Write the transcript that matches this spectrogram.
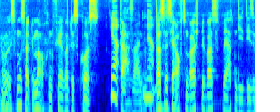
Aber es muss halt immer auch ein fairer Diskurs ja. da sein. Ja. Das ist ja auch zum Beispiel was, wir hatten die, diese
